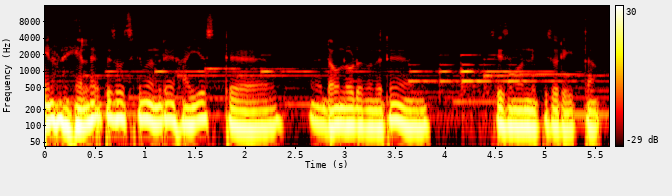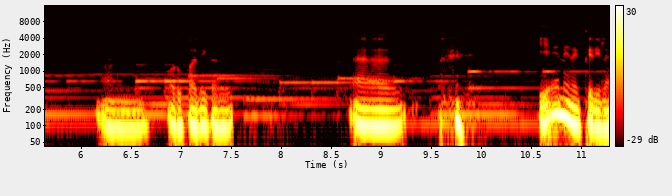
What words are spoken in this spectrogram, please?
என்னோடய எல்லா எபிசோட்ஸ்லையுமே வந்துட்டு ஹையஸ்ட் டவுன்லோடர் வந்துட்டு சீசன் ஒன் எபிசோட் எயிட் தான். ஒரு பாதி கதவு. ஏன்னு எனக்கு தெரியல.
